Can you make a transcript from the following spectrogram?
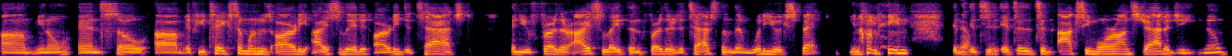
Um, you know, and so um, if you take someone who's already isolated, already detached, and you further isolate them, further detach them, then what do you expect? You know what I mean? It, yeah. It's it's it's an oxymoron strategy. You know.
